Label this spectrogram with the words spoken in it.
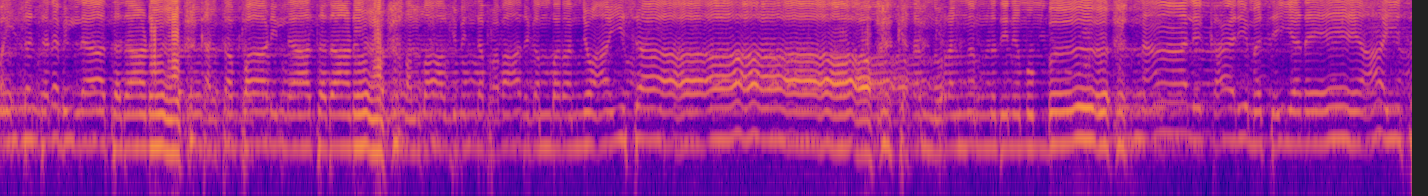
പൈസ ചെലവില്ലാത്തതാണ്. കഷ്ടപ്പാടില്ലാത്തതാണ്. അള്ളാഹുവിന്റെ പ്രവാചകം പറഞ്ഞു ആയിഷ കിടന്നുറങ്ങുന്നതിന് മുമ്പ് നാല് കാര്യം ചെയ്യണേ ആയിഷ.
